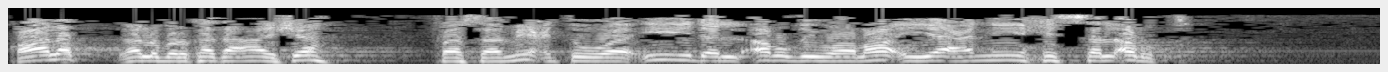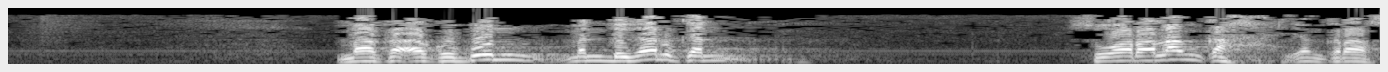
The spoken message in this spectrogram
Qalat lalu berkata Aisyah fasami'tu wa'id al-ardi wara'i yani hiss al-ard maka aku pun mendengarkan suara langkah yang keras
